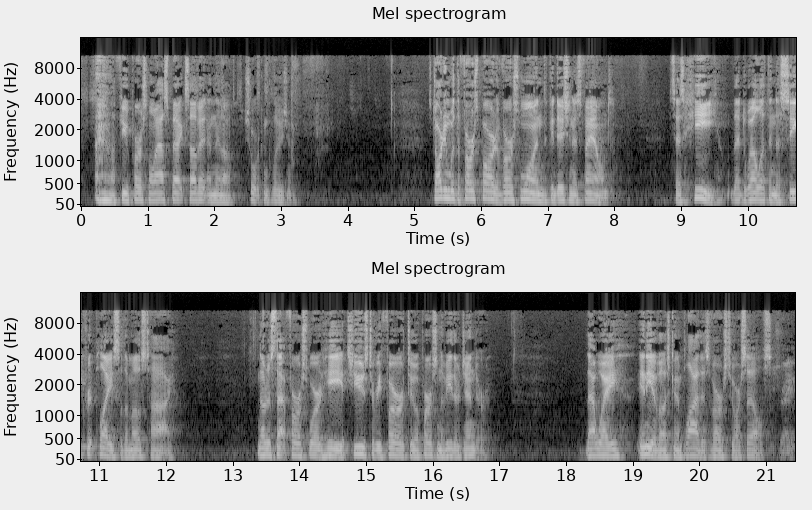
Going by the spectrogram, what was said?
a few personal aspects of it, and then a short conclusion. Starting with the first part of verse 1, the condition is found. It says, He that dwelleth in the secret place of the Most High. Notice that first word, he. It's used to refer to a person of either gender. That way, any of us can apply this verse to ourselves. Right.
